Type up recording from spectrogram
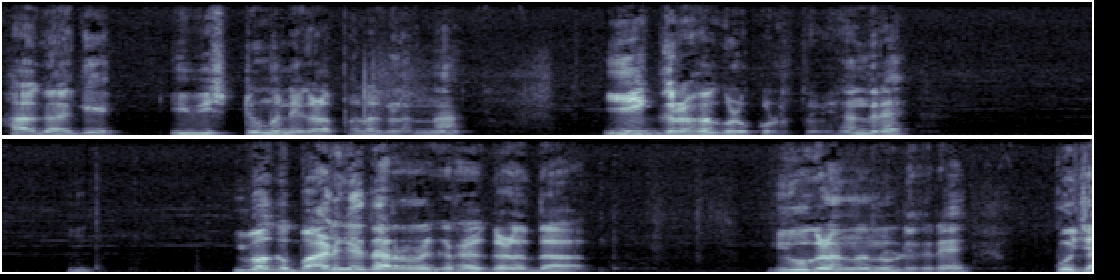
ಹಾಗಾಗಿ ಇವಿಷ್ಟು ಮನೆಗಳ ಫಲಗಳನ್ನು ಈ ಗ್ರಹಗಳು ಕೊಡ್ತವೆ. ಅಂದರೆ ಇವಾಗ ಬಾಡಿಗೆದಾರರ ಗ್ರಹಗಳದ ಇವುಗಳನ್ನು ನೋಡಿದರೆ ಕುಜ.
